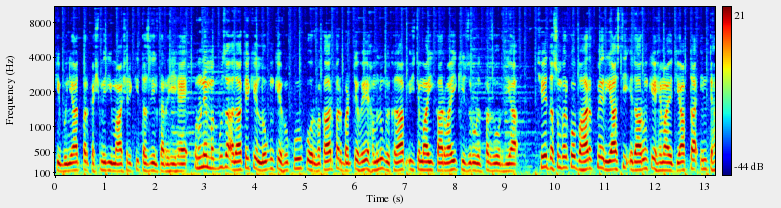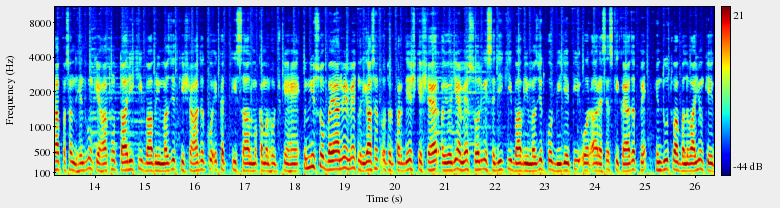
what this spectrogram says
کی بنیاد پر کشمیری معاشرے کی تزلیل کر رہی ہے۔ انہوں نے مقبوضہ علاقے کے لوگوں کے حقوق اور وقار پر بڑھتے ہوئے حملوں کے خلاف اجتماعی کارروائی کی ضرورت پر زور دیا۔ چھ دسمبر کو بھارت میں ریاستی اداروں کے حمایت یافتہ انتہا پسند ہندوؤں کے ہاتھوں تاریخی بابری مسجد کی شہادت کو اکتیس سال مکمل ہو چکے ہیں۔ انیس سو بیانوے میں ریاست اتر پردیش کے شہر ایودھیا میں سولہویں صدی کی بابری مسجد کو بی جے پی اور آر ایس ایس کی قیادت میں ہندوتوا بلوائیوں کے ایک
